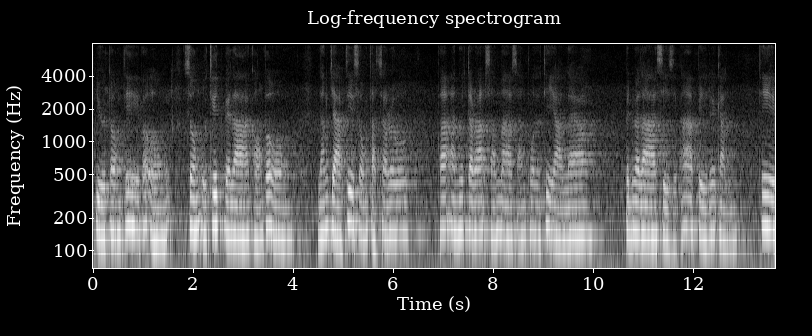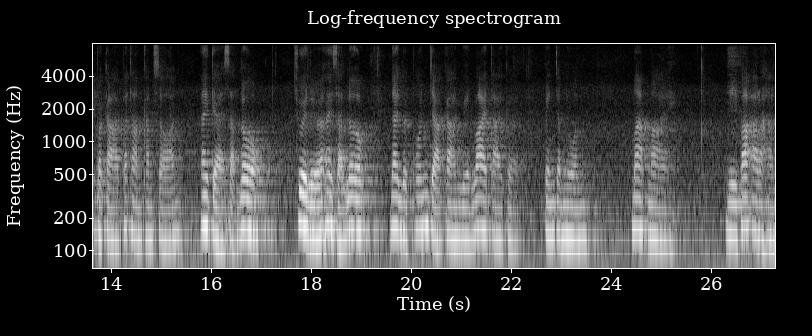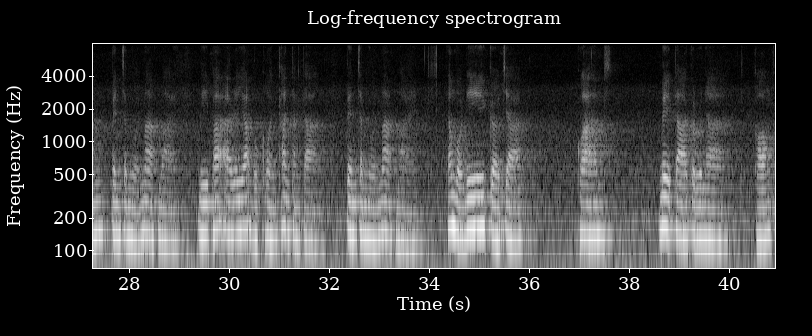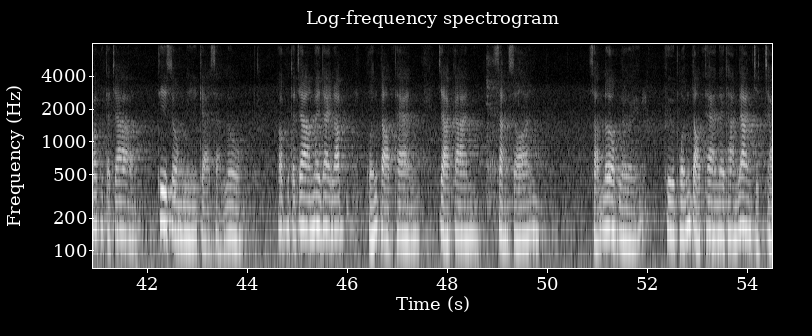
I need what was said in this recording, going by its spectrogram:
อยู่ตรงที่พระองค์ทรงอุทิศเวลาของพระองค์ หลังจากที่ทรงตัดสรู้พระอนุตตรสัมมาสัมโพธิญาณแล้ว เป็นเวลา 45 ปีด้วยกัน ที่ประกาศพระธรรมคำสอนให้แก่สัตว์โลก ช่วยเหลือให้สัตว์โลก ได้หลุดพ้นจากการเวียนว่ายตายเกิด เป็นจำนวนมากมาย มีพระอาหารหันต์เป็นจำนวนมากมาย มีพระอริยบุคคลขั้นต่างๆ เป็นจำนวนมากมาย ทั้งหมดนี้เกิดจากความเมตตากรุณาของพระพุทธเจ้าที่ทรงมีแก่สัตว์โลก พระพุทธเจ้าไม่ได้รับผลตอบแทน จากการสั่งสอนสัตว์โลกเลย คือผลตอบแทนในทางด้านจิตใจ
